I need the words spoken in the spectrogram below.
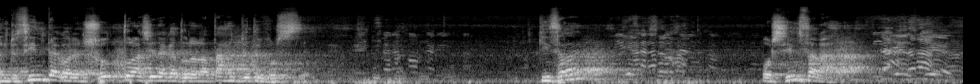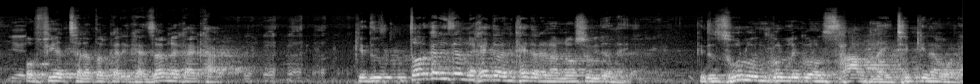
একটু চিন্তা করেন, সত্তর আশি টাকা তোরা তাহার জুতে পড়ছে। কি ছাড়া? ও সিম ছাড়া? ও ফিয়ার ছাড়া তরকারি খায়, যেমনে খায় খাক। কিন্তু তরকারি যেমনে খাইতে পারেন খাইতে পারেন অসুবিধা নাই। কিন্তু জুলুম করলে কোনো সার নাই, ঠিক কিনা বলে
